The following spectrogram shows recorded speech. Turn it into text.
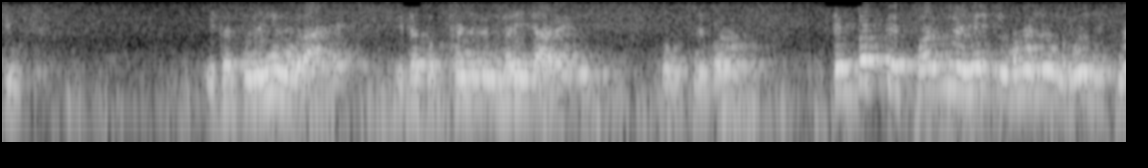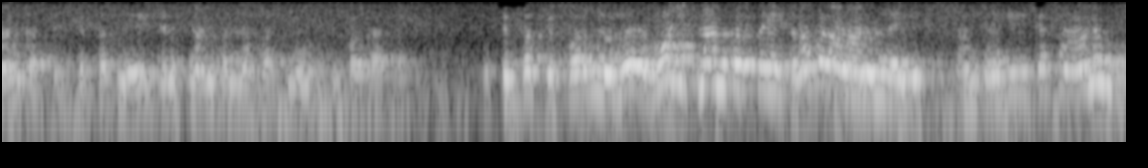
चूट इधर तो नहीं हो रहा है, इधर तो ठंड में मरे जा रहे हैं तो उसने वहाँ तिब्बत के स्वर्ग में है कि वहाँ लोग रोज स्नान करते हैं। तिब्बत में एक दिन स्नान करना वर्ष में मुश्किल पड़ जाता है। तो तिब्बत के स्वर्ग में लोग रोज स्नान करते हैं, इतना बड़ा आनंद है तो हम कहेंगे, ये कैसा आनंद है?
